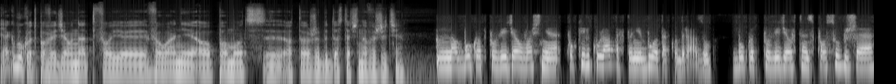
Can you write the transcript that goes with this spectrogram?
Jak Bóg odpowiedział na Twoje wołanie o pomoc, y, o to, żeby dostać nowe życie? No, Bóg odpowiedział właśnie po kilku latach, to nie było tak od razu. Bóg odpowiedział w ten sposób, że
